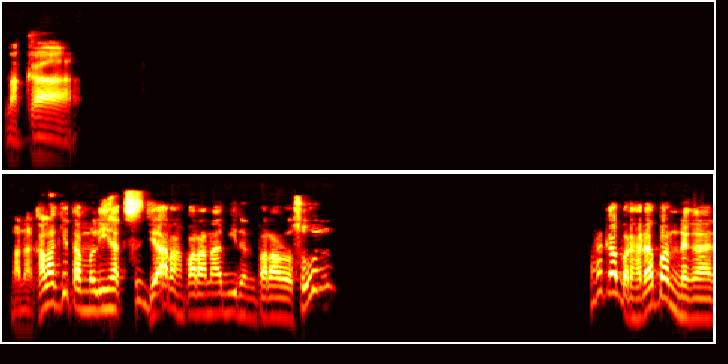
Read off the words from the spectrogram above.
Maka Manakala kita melihat sejarah para nabi dan para rasul, mereka berhadapan dengan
